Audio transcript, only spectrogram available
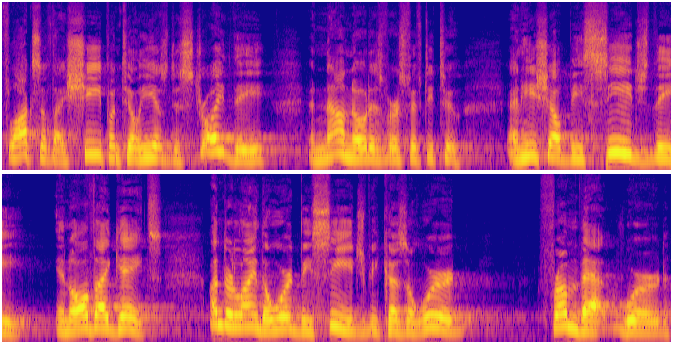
flocks of thy sheep, until he has destroyed thee and now notice verse 52 and he shall besiege thee in all thy gates. Underline the word besiege because a word from that word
